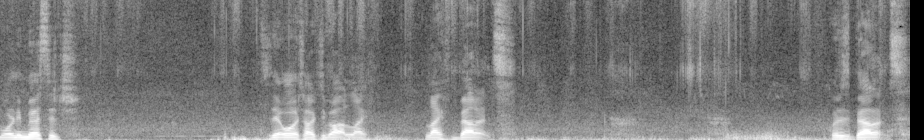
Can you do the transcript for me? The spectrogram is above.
morning message. Today I want to talk to you about life, life balance. What is balance?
